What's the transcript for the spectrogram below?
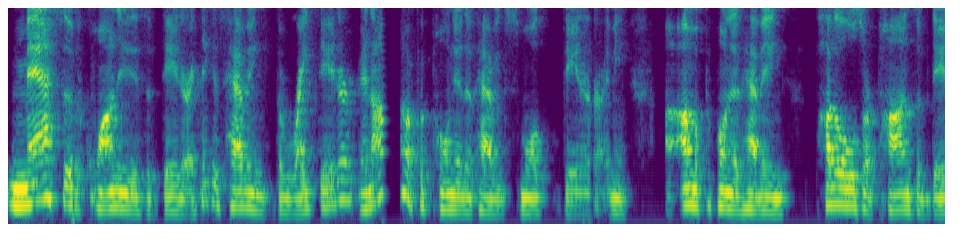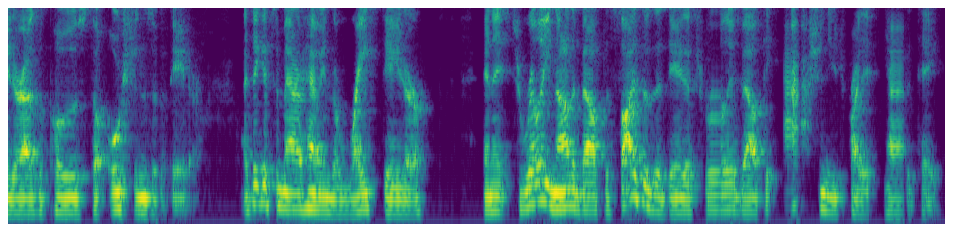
massive quantities of data. I think is having the right data, and I'm a proponent of having small data. I mean, I'm a proponent of having puddles or ponds of data as opposed to oceans of data. I think it's a matter of having the right data. And it's really not about the size of the data, it's really about the action you try to have to take.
